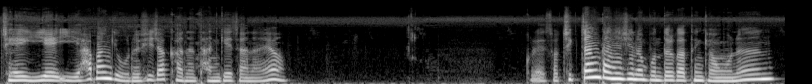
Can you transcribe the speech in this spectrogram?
제2의 이 하반기 운을 시작하는 단계잖아요. 그래서 직장 다니시는 분들 같은 경우는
